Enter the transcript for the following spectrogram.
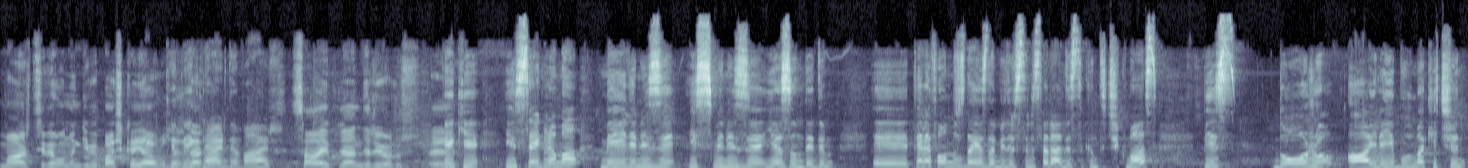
Marty ve onun gibi başka yavruları da Köpekler de var. sahiplendiriyoruz. E, Peki Instagram'a mailinizi, isminizi yazın dedim. Ee, telefonunuzda yazabilirsiniz. Herhalde sıkıntı çıkmaz. Biz doğru aileyi bulmak için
